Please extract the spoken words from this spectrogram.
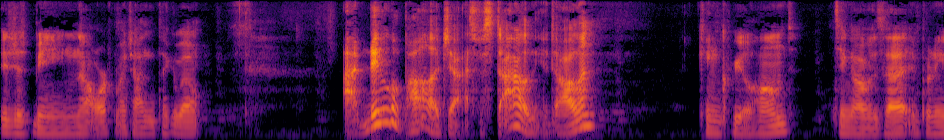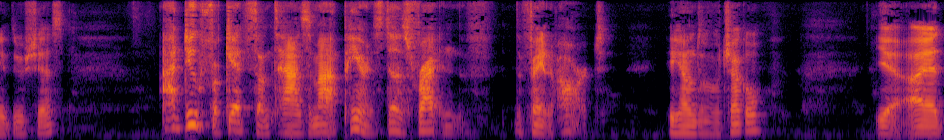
it just being not worth my time to think about. I do apologize for startling you, darling. King Creel hummed, taking off his hat and putting it through his chest. I do forget sometimes that my appearance does frighten the, the faint of heart. He hummed with a chuckle. Yeah, I had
